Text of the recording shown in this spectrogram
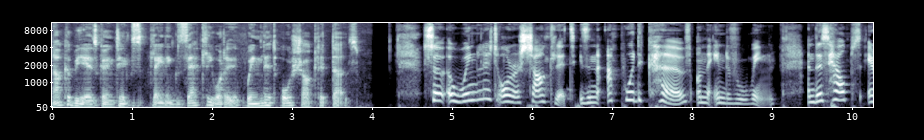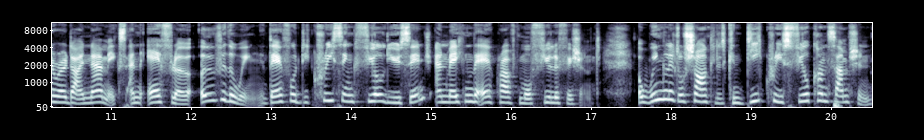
Now Kabir is going to explain exactly what a winglet or sharklet does. So, a winglet or a sharklet is an upward curve on the end of a wing, and this helps aerodynamics and airflow over the wing, therefore decreasing fuel usage and making the aircraft more fuel efficient. A winglet or sharklet can decrease fuel consumption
